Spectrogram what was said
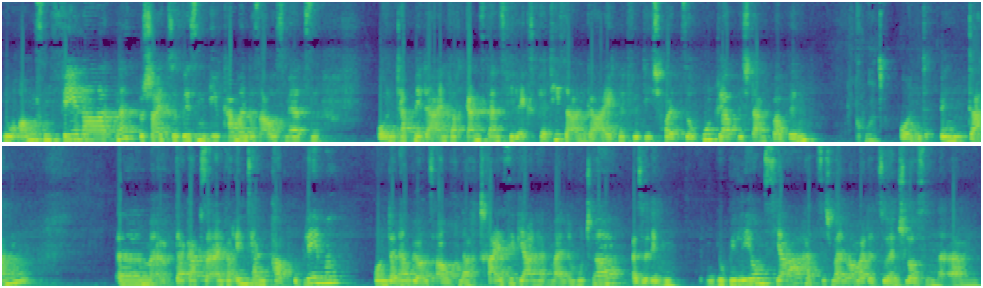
Nuancenfehler ne, Bescheid zu wissen, wie kann man das ausmerzen. Und habe mir da einfach ganz, ganz viel Expertise angeeignet, für die ich heute so unglaublich dankbar bin. Cool. Und bin dann, ähm, da gab es einfach intern ein paar Probleme und dann haben wir uns auch nach 30 Jahren hat meine Mutter, also im, im Jubiläumsjahr, hat sich meine Mama dazu entschlossen, ähm,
